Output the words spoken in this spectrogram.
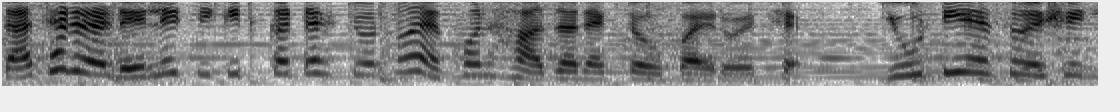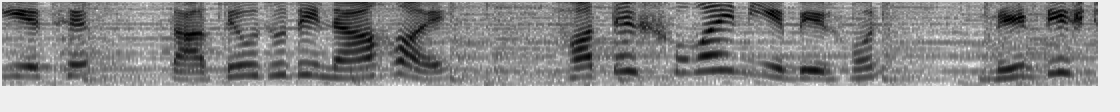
তাছাড়া রেলের টিকিট কাটার জন্য এখন হাজার একটা উপায় রয়েছে। ইউটিএসও এসে গিয়েছে। তাতেও যদি না হয়, হাতে সময় নিয়ে বের হন নির্দিষ্ট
